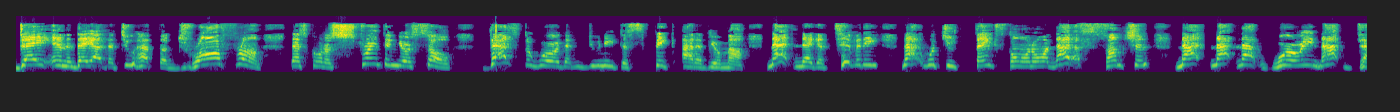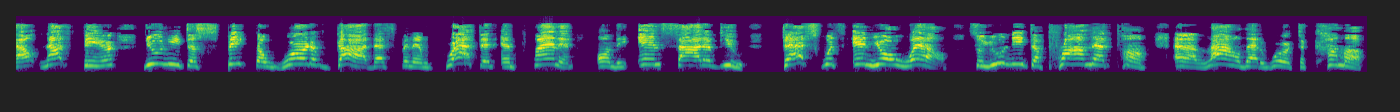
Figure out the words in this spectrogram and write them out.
day in and day out that you have to draw from that's going to strengthen your soul. That's the word that you need to speak out of your mouth. Not negativity, not what you think's going on, not assumption, not, not, not word worry, not doubt, not fear. You need to speak the word of God that's been engrafted and planted on the inside of you. That's what's in your well. So you need to prime that pump and allow that word to come up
